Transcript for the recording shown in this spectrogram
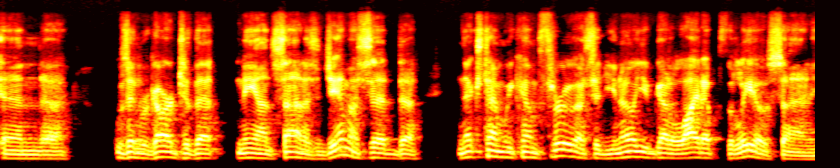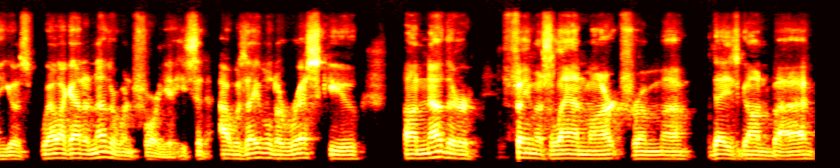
and uh, was in regard to that neon sign. I said, Jim, I said, uh, next time we come through, I said, you know, you've got to light up the Leo sign. He goes, well, I got another one for you. He said, I was able to rescue another famous landmark from uh, days gone by,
